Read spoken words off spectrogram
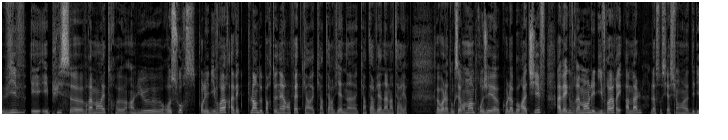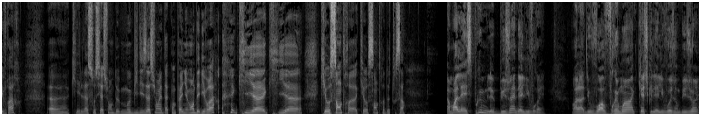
vive et, puisse vraiment être un lieu ressource pour les livreurs avec plein de partenaires en fait qui, qui interviennent, qui interviennent à l'intérieur. voilà, donc c'est vraiment un projet collaboratif avec vraiment les livreurs et Amal, l'association des livreurs euh, qui est l'association de mobilisation et d'accompagnement des livreurs, qui, euh, qui, euh, qui, est au centre, qui au centre de tout ça. Moi, elle exprime le besoin des livreurs. Voilà, de voir vraiment qu'est-ce que les livreurs ont besoin.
